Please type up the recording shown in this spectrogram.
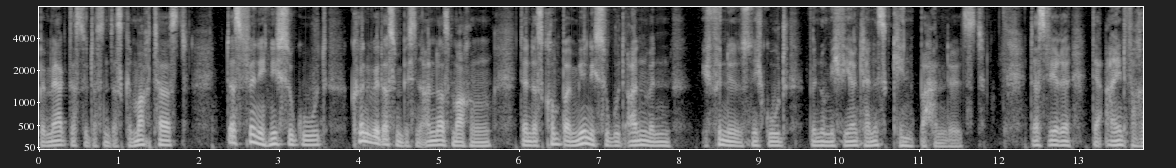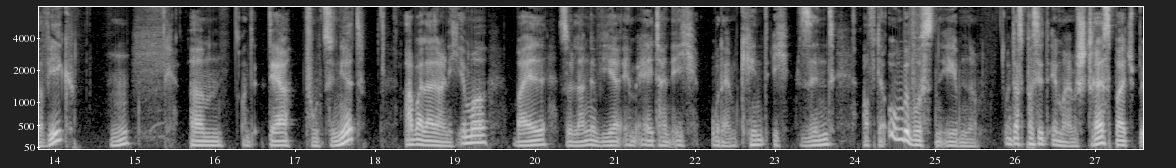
bemerkt, dass du das und das gemacht hast. Das finde ich nicht so gut. Können wir das ein bisschen anders machen? Denn das kommt bei mir nicht so gut an, wenn ich finde es nicht gut, wenn du mich wie ein kleines Kind behandelst. Das wäre der einfache Weg. Hm. Ähm, und der funktioniert, aber leider nicht immer, weil solange wir im Eltern-Ich oder im Kind-Ich sind, auf der unbewussten Ebene, und das passiert immer im Stress beisp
